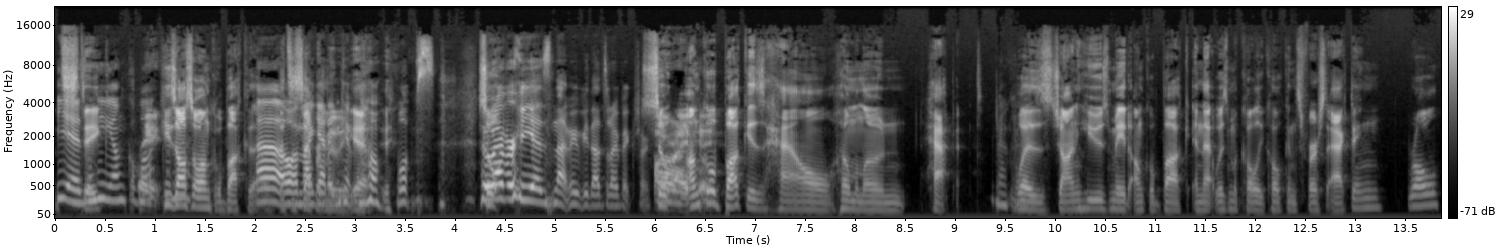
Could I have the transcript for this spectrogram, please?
yeah, isn't steak he Uncle Buck? He's also uncle buck though that? Oh, That's a am I getting movie. him? yeah. Oh, whoops. So- Whoever he is in that movie, that's what I picture. So R.I.P. Uncle Buck is how Home Alone happened. Okay. Was John Hughes made Uncle Buck, and that was Macaulay Culkin's first acting role.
